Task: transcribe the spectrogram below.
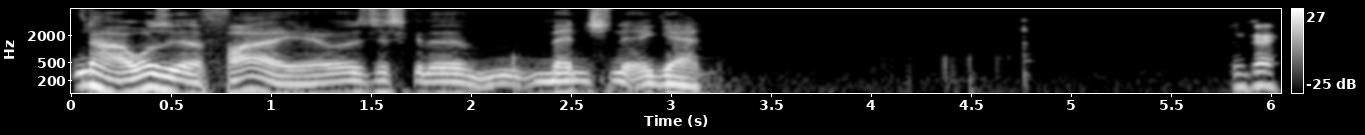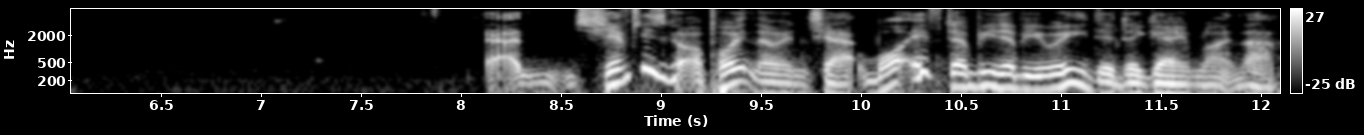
No, I wasn't going to fire you. I was just going to mention it again. Okay. Uh, Shifty's got a point though in chat. What if WWE did a game like that?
